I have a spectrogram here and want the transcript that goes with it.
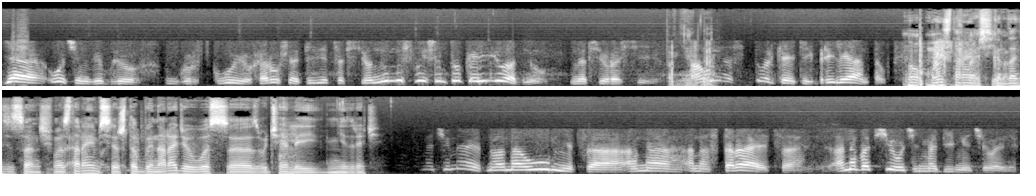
Я очень люблю Гурскую, хорошая певица, все. Но мы слышим только ее одну на всю Россию. Понятно. А у нас столько этих бриллиантов. Ну, мы стараемся, Спасибо. Константин Александрович, мы Да, стараемся, чтобы на радио у вас э, звучали и незрячие. Начинает, но она умница, она, она старается. Она вообще очень мобильный человек.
